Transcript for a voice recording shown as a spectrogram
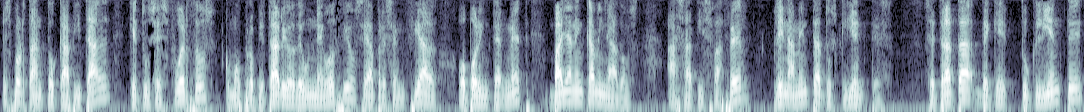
Es por tanto capital que tus esfuerzos como propietario de un negocio, sea presencial o por Internet, vayan encaminados a satisfacer plenamente a tus clientes. Se trata de que tu cliente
